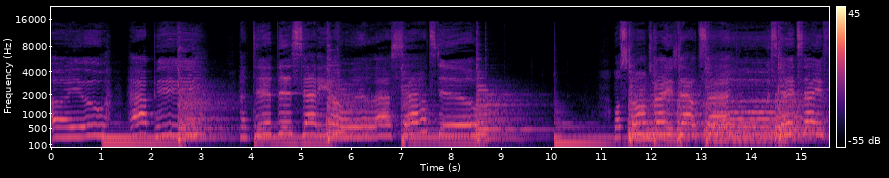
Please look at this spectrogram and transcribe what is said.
Are you happy? I did this at your will. I sat still while storms raged outside. We stayed safe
